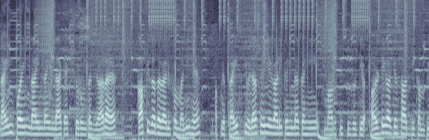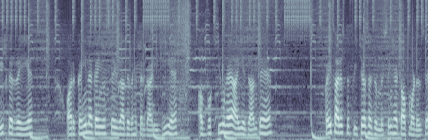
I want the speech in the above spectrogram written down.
9.99 lakh ex showroom तक जा रहा है। काफ़ी ज़्यादा वैल्यू फॉर मनी है। अपने प्राइस की वजह से ही ये गाड़ी कहीं ना कहीं मारुति सुजुकी अर्टिगा के साथ भी कम्पीट कर रही है और कहीं ना कहीं उससे ज़्यादा बेहतर गाड़ी भी है। अब वो क्यों है, आइए जानते हैं। कई सारे इसमें फीचर्स हैं जो मिसिंग है टॉप मॉडल से।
